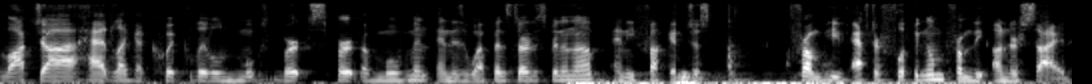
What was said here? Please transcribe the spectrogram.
Lockjaw had like a quick little mo- spurt, spurt of movement, and his weapon started spinning up, and he fucking just from he after flipping him from the underside,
